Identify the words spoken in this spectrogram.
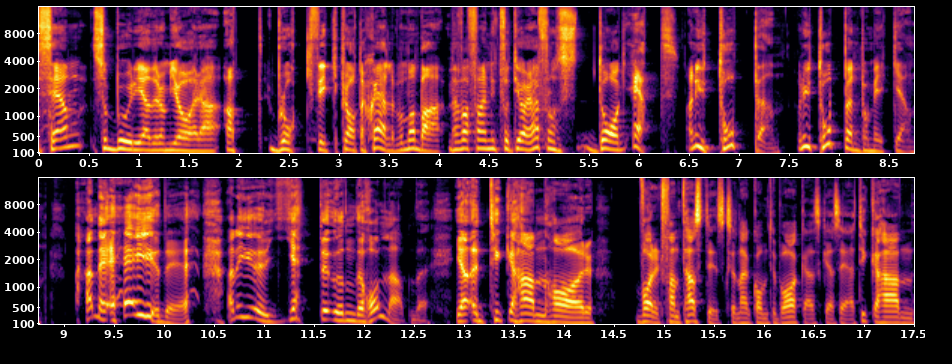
sen så började de göra att Brock fick prata själv och man bara, men varför har han inte fått göra det här från dag ett? Han är ju toppen! Han är ju toppen på micken. Han är ju det! Han är ju jätteunderhållande. Jag tycker han har varit fantastisk sedan han kom tillbaka, ska jag säga. Jag tycker han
